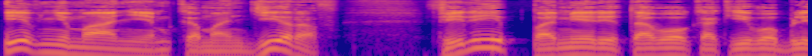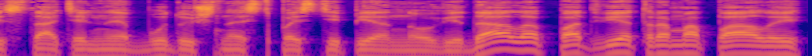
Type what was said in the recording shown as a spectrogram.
и вниманием командиров, Филипп, по мере того, как его блистательная будущность постепенно увидала под ветром опалы,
